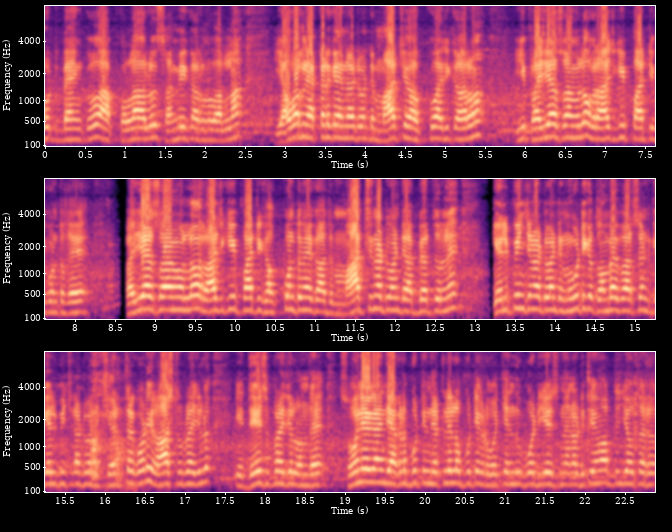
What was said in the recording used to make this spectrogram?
ఓటు బ్యాంకు ఆ కులాలు సమీకరణ వలన ఎవరిని ఎక్కడికైనాటువంటి మార్చే హక్కు అధికారం ఈ ప్రజాస్వామ్యంలో ఒక రాజకీయ పార్టీకి ఉంటుంది. ప్రజాస్వామ్యంలో రాజకీయ పార్టీకి హక్కు ఉండటమే కాదు మార్చినటువంటి అభ్యర్థుల్ని గెలిపించినటువంటి నూటికి తొంభై పర్సెంట్ గెలిపించినటువంటి చరిత్ర కూడా ఈ రాష్ట్ర ప్రజలు ఈ దేశ ప్రజలు ఉంది. సోనియా గాంధీ ఎక్కడ పుట్టింది ఎట్లలో పుట్టి ఇక్కడ వచ్చేందుకు పోటీ చేసిందని అడిగితే ఏమర్థం అర్థం చెబుతారు?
